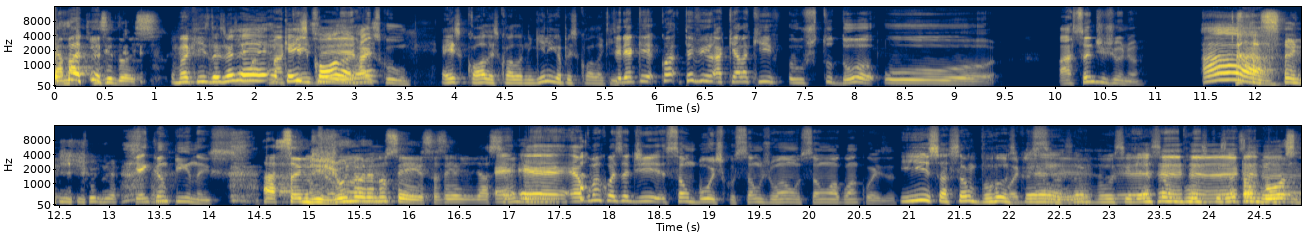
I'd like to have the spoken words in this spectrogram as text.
É a Mackenzie 2. Uma 15, 2, mas é, Ma- porque é Mackenzie escola, né? High School. É escola, escola. Ninguém liga pra escola aqui. Seria que. qual- teve aquela que estudou o. A Sandy Júnior, A Ah! Sandy Júnior. que é em Campinas. A Sandy Júnior eu não. sei. Só sei a Sandy É, é, é alguma coisa de São Bosco, São João, São alguma coisa. Isso, a São Bosco. Pode É, ser. São Bosco. Seria São Bosco, São exatamente. Bosco.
